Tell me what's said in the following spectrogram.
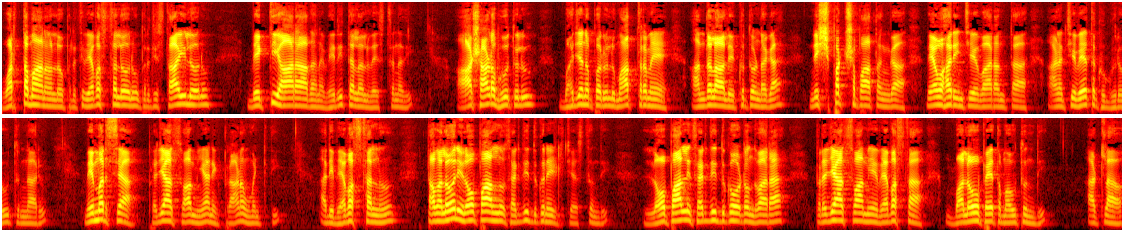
వర్తమానంలో ప్రతి వ్యవస్థలోనూ ప్రతి స్థాయిలోనూ వ్యక్తి ఆరాధన వెరితలలు వేస్తున్నది. ఆషాఢభూతులు భజన పరులు మాత్రమే అందలాలు ఎక్కుతుండగా నిష్పక్షపాతంగా వ్యవహరించే వారంతా అణచివేతకు గురవుతున్నారు. విమర్శ ప్రజాస్వామ్యానికి ప్రాణం వంటిది. అది వ్యవస్థలను తమలోని లోపాలను సరిదిద్దుకునేట్లు చేస్తుంది. లోపాలని సరిదిద్దుకోవడం ద్వారా ప్రజాస్వామ్య వ్యవస్థ బలోపేతమవుతుంది. అట్లా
